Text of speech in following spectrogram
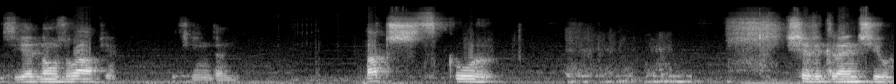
Z jedną złapie. Hinden. Patrz, skór. Się wykręcił.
